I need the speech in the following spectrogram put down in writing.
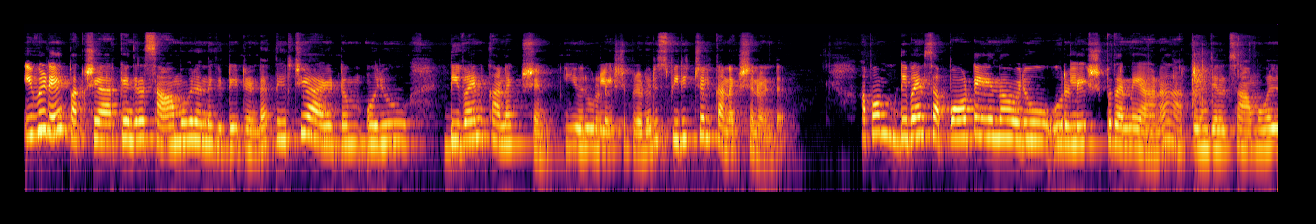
ഇവിടെ പക്ഷേ ആർക്കെങ്കിലും സാമൂഹ്യം എന്ന് കിട്ടിയിട്ടുണ്ട് തീർച്ചയായിട്ടും ഒരു ഡിവൈൻ കണക്ഷൻ ഈ ഒരു റിലേഷൻഷിപ്പിലൂടെ ഒരു സ്പിരിച്വൽ കണക്ഷൻ ഉണ്ട്. അപ്പം ഡിവൈൻ സപ്പോർട്ട് ചെയ്യുന്ന ഒരു റിലേഷൻഷിപ്പ് തന്നെയാണ് ആർക്കേഞ്ചൽ സാമുവൽ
